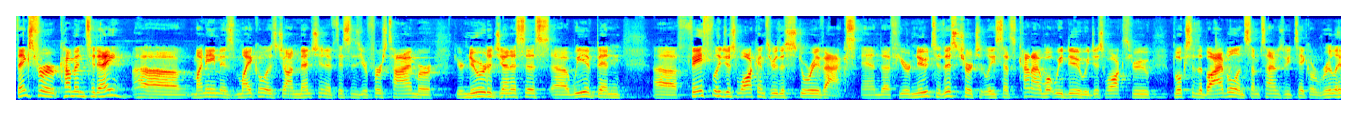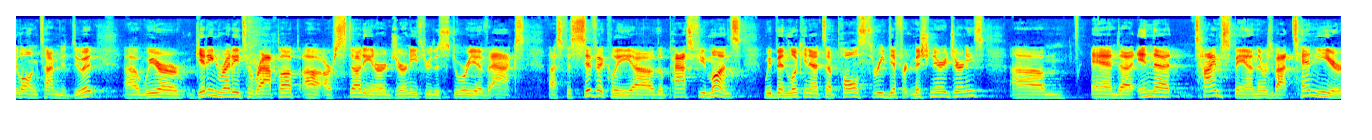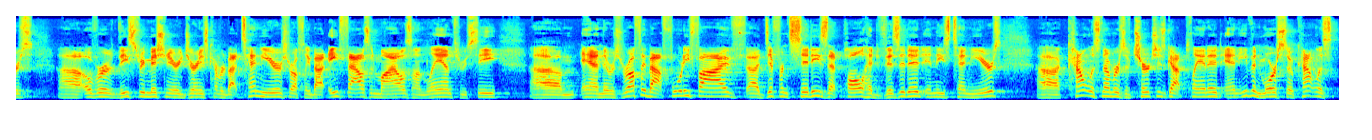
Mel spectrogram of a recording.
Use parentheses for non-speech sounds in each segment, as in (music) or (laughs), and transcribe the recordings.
Thanks for coming today. Uh, my name is Michael, as John mentioned. If this is your first time or you're newer to Genesis, uh, we have been uh, faithfully just walking through the story of Acts. And uh, if you're new to this church, at least, that's kind of what we do. We just walk through books of the Bible, and sometimes we take a really long time to do it. Uh, we are getting ready to wrap up uh, our study and our journey through the story of Acts. Uh, specifically, uh, the past few months, we've been looking at uh, Paul's three different missionary journeys. Um, and uh, in that time span, there was about 10 years. Uh, over these three missionary journeys, covered about 10 years, roughly about 8,000 miles on land through sea. Um, and there was roughly about 45 uh, different cities that Paul had visited in these 10 years. Uh, countless numbers of churches got planted, and even more so, countless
